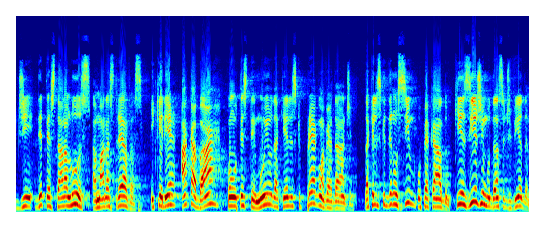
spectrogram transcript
de detestar a luz, amar as trevas e querer acabar com o testemunho daqueles que pregam a verdade, daqueles que denunciam o pecado, que exigem mudança de vida.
